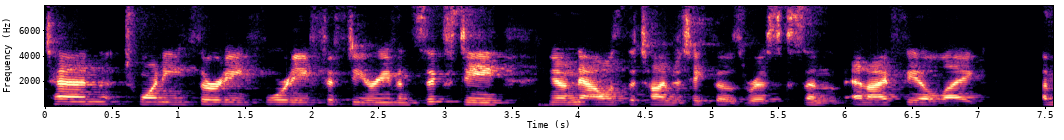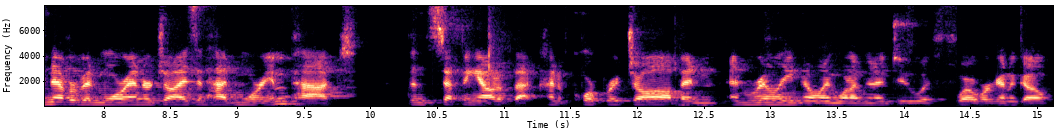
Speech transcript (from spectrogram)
10, 20, 30, 40, 50, or even 60, you know, now is the time to take those risks. And, and I feel like I've never been more energized and had more impact than stepping out of that kind of corporate job and, and really knowing what I'm going to do with where we're going to go.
